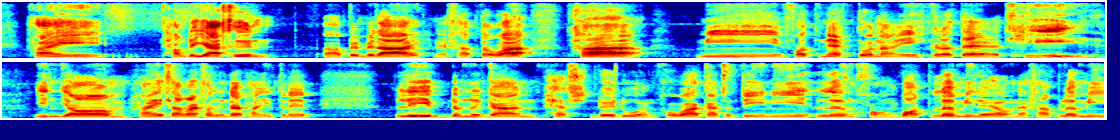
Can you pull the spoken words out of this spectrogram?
ๆ ให้ทำได้ยากขึ้นอ่าเป็นไปได้นะครับ แต่ว่าถ้ามี Fortinet ตัวไหนก็แล้วแต่ที่ยินยอมให้สามารถเข้าถึงได้ผ่านอินเทอร์เน็ต รีบดำเนินการ patch โดยด่วน เพราะว่าการโจมตีนี้เรื่องของบอทเริ่มมีแล้วนะครับ เริ่มมี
